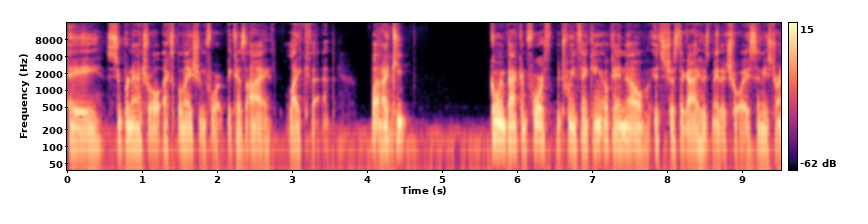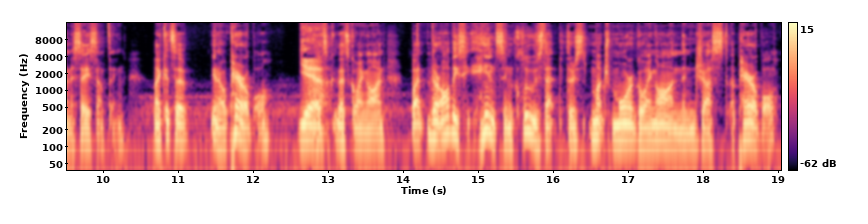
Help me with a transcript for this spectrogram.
a supernatural explanation for it because I like that. But I mm. keep going back and forth between thinking, okay, no, it's just a guy who's made a choice and he's trying to say something. Like it's a, you know, parable Yeah, that's that's going on. But there are all these hints and clues that there's much more going on than just a parable.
